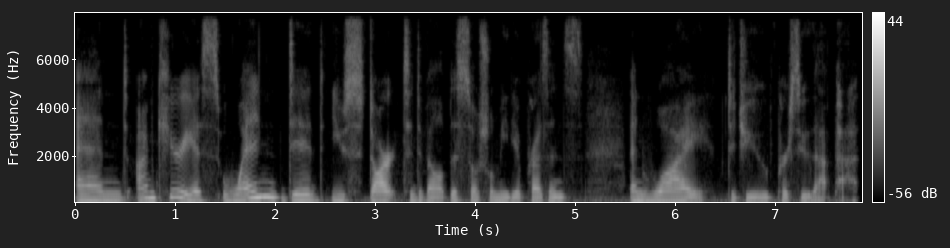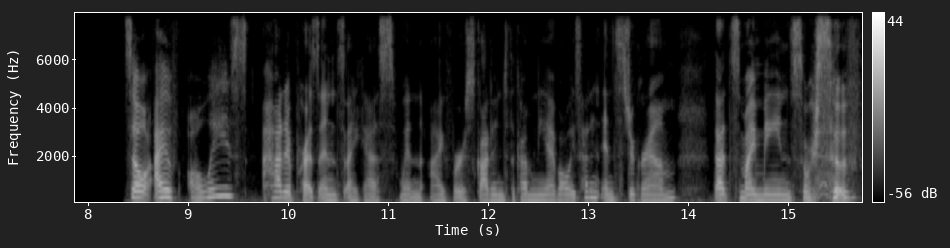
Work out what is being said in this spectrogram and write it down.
And I'm curious, when did you start to develop this social media presence and why did you pursue that path? So, I've always had a presence, I guess, when I first got into the company. I've always had an Instagram. That's my main source of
